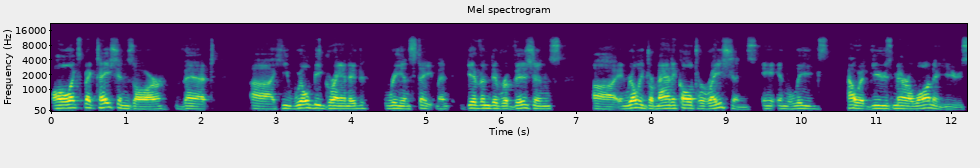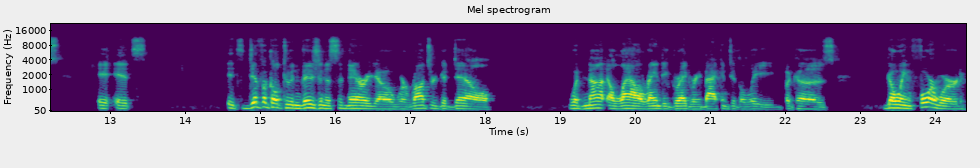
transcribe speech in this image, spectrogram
All expectations are that uh, he will be granted reinstatement given the revisions uh, and really dramatic alterations in, in the leagues how it views marijuana use. It, it's it's difficult to envision a scenario where Roger Goodell would not allow Randy Gregory back into the league because going forward,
